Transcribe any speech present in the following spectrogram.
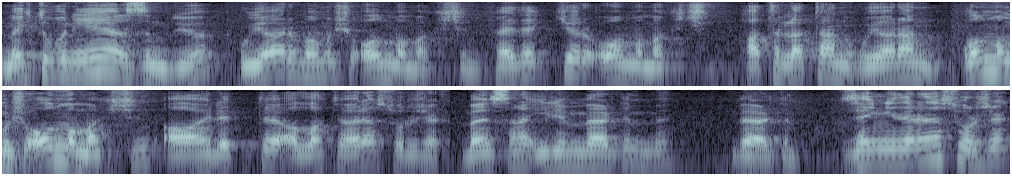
Mektubu niye yazdım diyor? Uyarmamış olmamak için, fedekkir olmamak için, hatırlatan, uyaran olmamış olmamak için ahirette Allah Teala soracak. Ben sana ilim verdim mi? Verdim. Zenginlere ne soracak?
